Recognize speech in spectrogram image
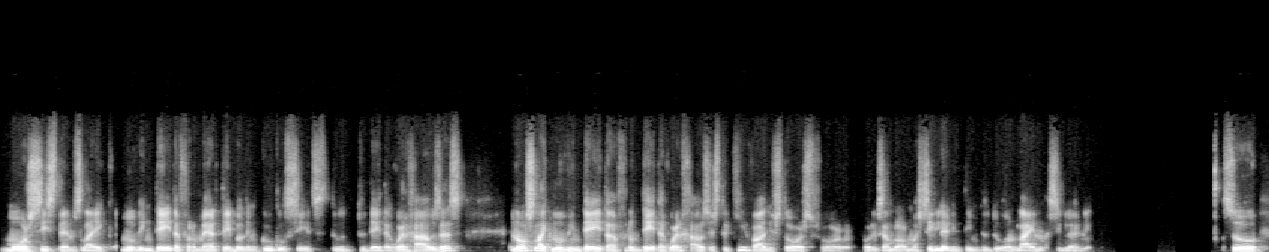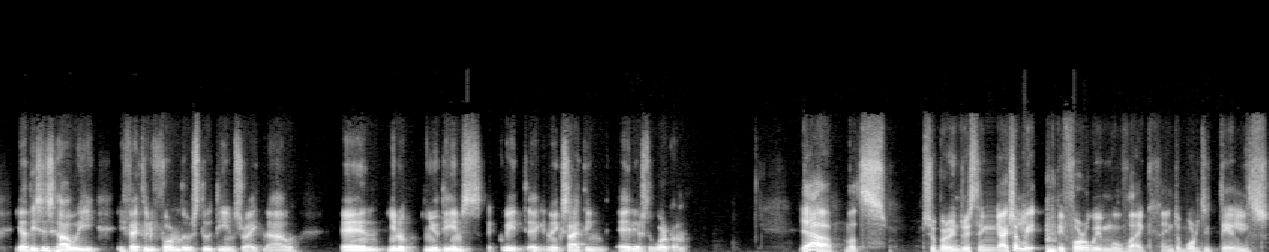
more systems, like moving data from Airtable and Google Sheets to, to data warehouses, and also like moving data from data warehouses to key value stores for, for example, our machine learning team to do online machine learning. So yeah, this is how we effectively form those two teams right now. And you know, new teams, great and exciting areas to work on. Yeah, that's super interesting. Actually, before we move like into more details,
